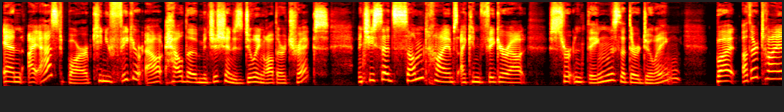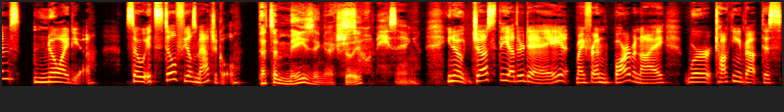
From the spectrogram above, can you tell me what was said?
And I asked Barb, can you figure out how the magician is doing all their tricks? And she said, sometimes I can figure out certain things that they're doing, but other times, no idea. So it still feels magical. That's amazing, actually. So amazing. You know, just the other day, my friend Barb and I were talking about this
